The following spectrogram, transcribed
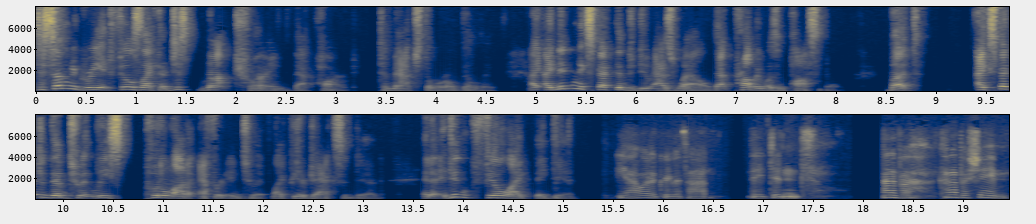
to some degree, it feels like they're just not trying that hard to match the world building. I, I didn't expect them to do as well. That probably wasn't possible. But I expected them to at least put a lot of effort into it, like Peter Jackson did. And it didn't feel like they did. Yeah, I would agree with that. They didn't. Kind of a kind of a shame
